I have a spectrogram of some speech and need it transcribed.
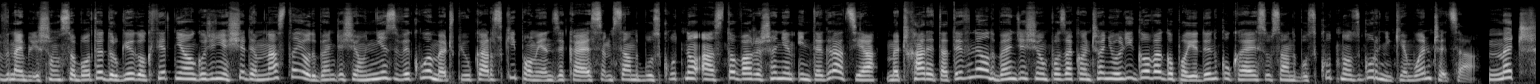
W najbliższą sobotę 2 kwietnia o godzinie 17 odbędzie się niezwykły mecz piłkarski pomiędzy KS-em Sandbus Kutno a Stowarzyszeniem Integracja. Mecz charytatywny odbędzie się po zakończeniu ligowego pojedynku KS-u Sandbus Kutno z Górnikiem Łęczyca. Mecz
